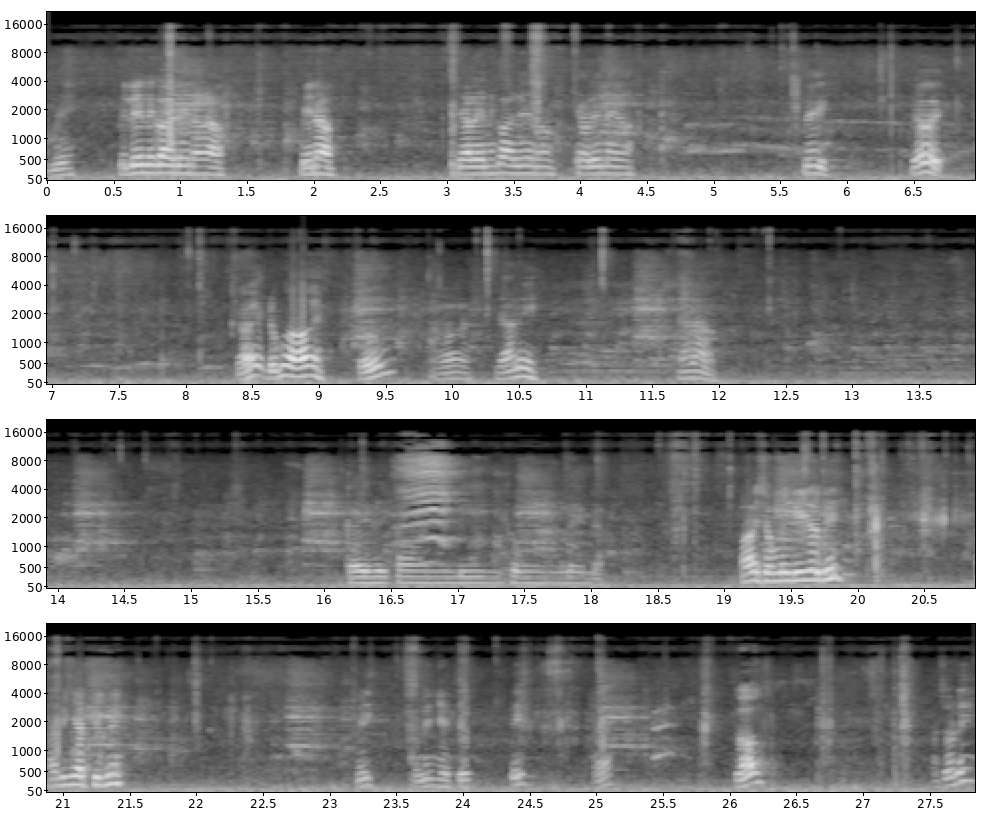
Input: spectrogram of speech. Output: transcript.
Đi. Đi lên đây coi đây nào nào. Bên nào? Treo lên coi lên không? Treo lên đây không? Đi. Rồi. Đấy đúng rồi. Đúng. Rồi ra đi. Ra nào. Cây hơi to đi không lên được. Thôi chúng mình đi rồi biết à, đi nhặt trứng đi. Đi mình đi nhặt trứng. Đi. Đấy. Xuống. À, xuống đi.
